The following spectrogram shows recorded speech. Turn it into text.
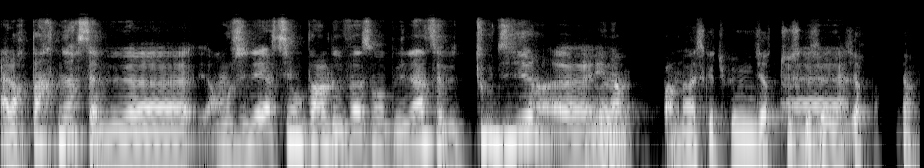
Alors, partenaire, ça veut, en général, si on parle de façon un peu générale, ça veut tout dire. Voilà. Est-ce que tu peux nous dire tout ce que ça veut dire partenaire?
